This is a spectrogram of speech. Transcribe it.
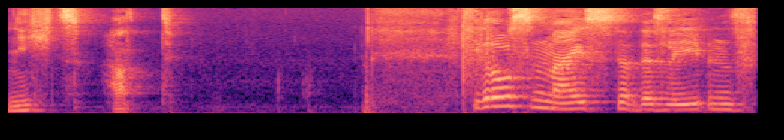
nichts hat. Die großen Meister des Lebens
